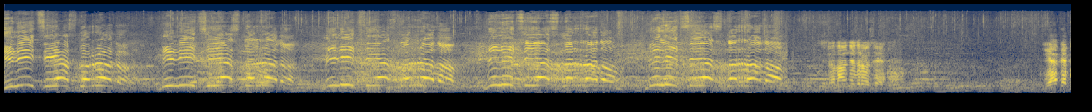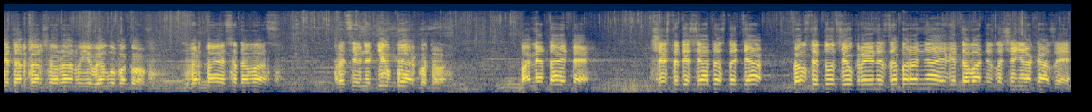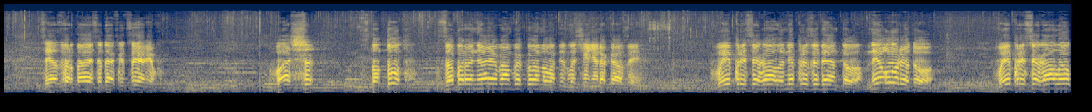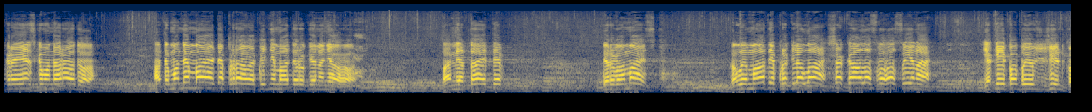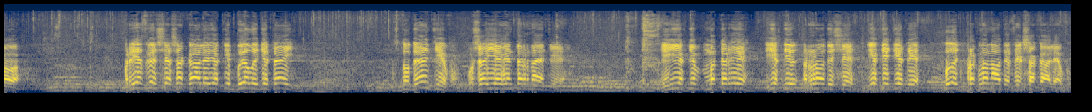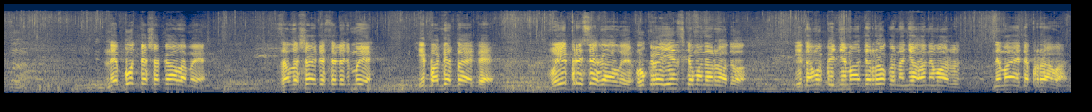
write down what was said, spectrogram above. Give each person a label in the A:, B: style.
A: Міліція з народом! Міліція з народом! Міліція з народом! Міліція з народом! Міліція з народом!
B: Шановні друзі, я капітан першого рангу Євген Лупаков. Звертаюся до вас, працівників Беркуту. Пам'ятайте, 60 стаття Конституції України забороняє віддавати злочинні накази. Це я звертаюся до офіцерів. Ваш статут забороняє вам виконувати злочинні накази. Ви присягали не президенту, не уряду. Ви присягали українському народу, а тому не маєте права піднімати руки на нього. Пам'ятайте Первомайськ, коли мати прокляла шакала свого сина, який побив жінку. Прізвище шакалів, які били дітей, студентів, вже є в інтернеті. І їхні матері, їхні родичі, їхні діти будуть проклинати цих шакалів. Не будьте шакалами, залишайтеся людьми і пам'ятайте, ви присягали українському народу, і тому піднімати руку на нього не можете, не маєте права.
